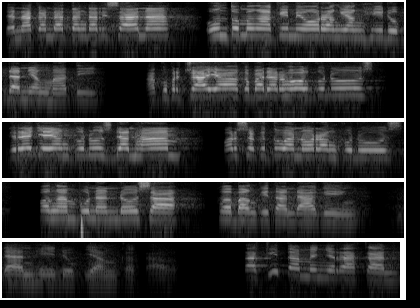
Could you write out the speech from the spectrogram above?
dan akan datang dari sana untuk menghakimi orang yang hidup dan yang mati. Aku percaya kepada Roh Kudus, gereja yang kudus dan ham, persekutuan orang kudus, pengampunan dosa, kebangkitan daging, dan hidup yang kekal. Tak kita menyerahkan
